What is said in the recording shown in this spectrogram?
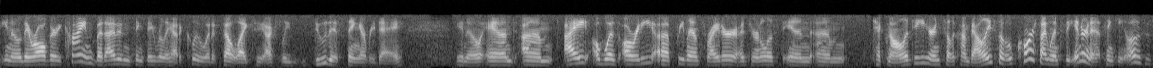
you know they were all very kind but I didn't think they really had a clue what it felt like to actually do this thing every day you know and um I was already a freelance writer a journalist in um technology here in Silicon Valley so of course I went to the internet thinking oh this is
